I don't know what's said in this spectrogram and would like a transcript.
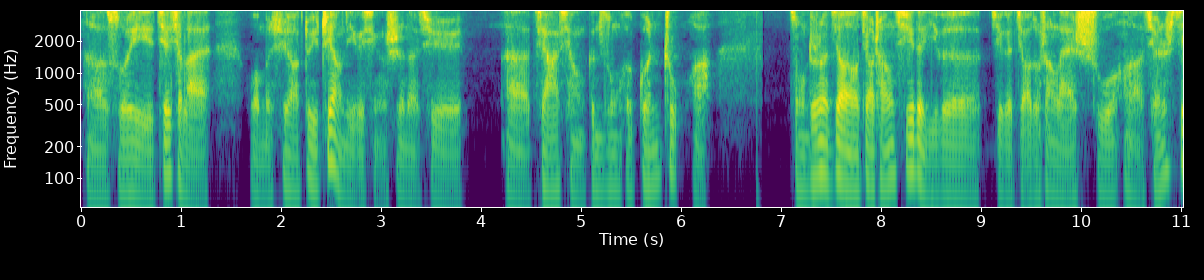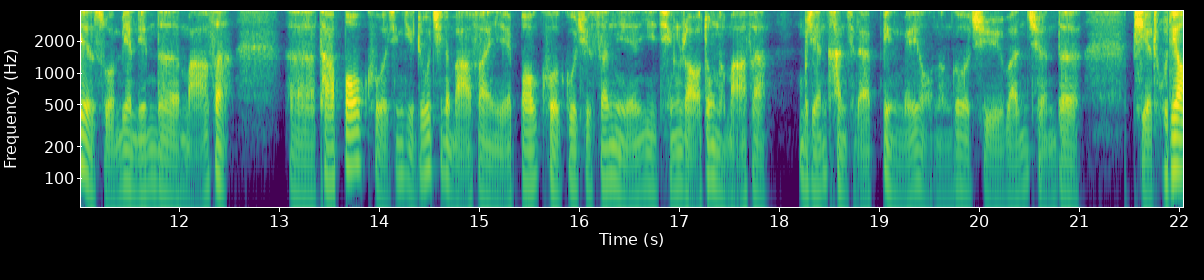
啊，所以接下来我们需要对这样的一个形势呢去呃加强跟踪和关注啊。总之呢，较较长期的一个这个角度上来说啊，全世界所面临的麻烦，呃，它包括经济周期的麻烦，也包括过去三年疫情扰动的麻烦。目前看起来并没有能够去完全的撇除掉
